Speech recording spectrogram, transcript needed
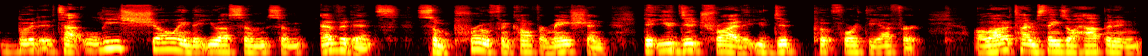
but it's at least showing that you have some some evidence, some proof and confirmation that you did try, that you did put forth the effort. A lot of times things will happen and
